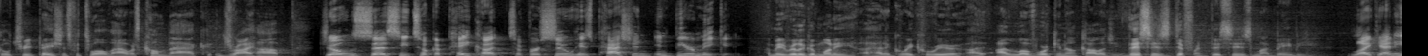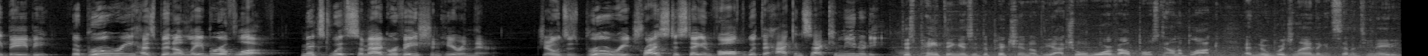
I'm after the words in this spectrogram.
go treat patients for 12 hours, come back, dry hop. Jones says he took a pay cut to pursue his passion in beer making. I made really good money. I had a great career. I, I love working in oncology. This is different. This is my baby. Like any baby, the brewery has been a labor of love, mixed with some aggravation here and there. Jones's Brewery tries to stay involved with the Hackensack community. This painting is a depiction of the actual War of Outposts down the block at Newbridge Landing in 1780.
